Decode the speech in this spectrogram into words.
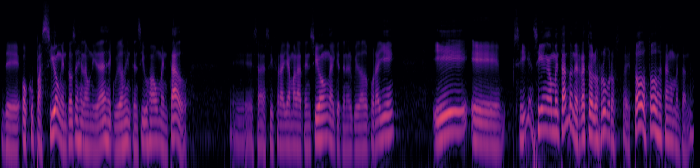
de ocupación, entonces en las unidades de cuidados intensivos ha aumentado. Eh, esa cifra llama la atención, hay que tener cuidado por allí. Y siguen, siguen aumentando en el resto de los rubros. Todos, todos están aumentando.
